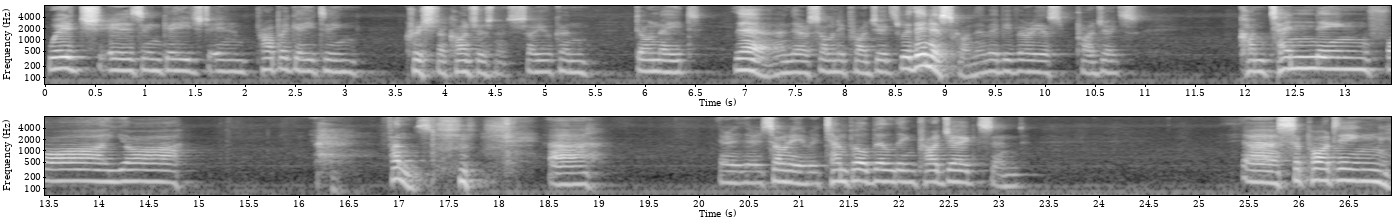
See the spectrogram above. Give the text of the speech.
which is engaged in propagating Krishna consciousness. So you can donate there, and there are so many projects within ISKCON. There may be various projects contending for your funds. uh, there, there are so many temple building projects and uh, supporting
